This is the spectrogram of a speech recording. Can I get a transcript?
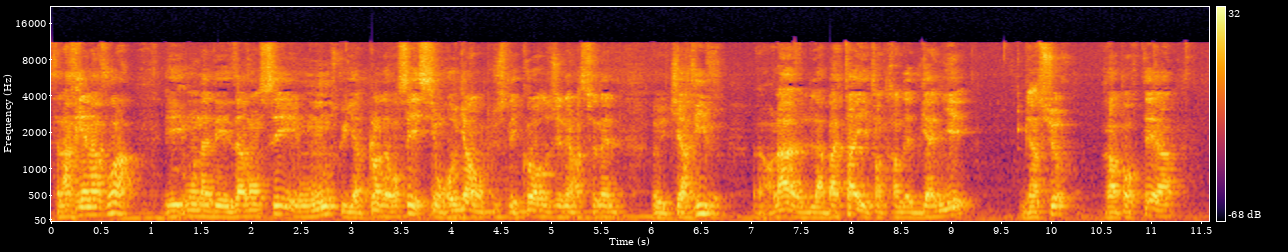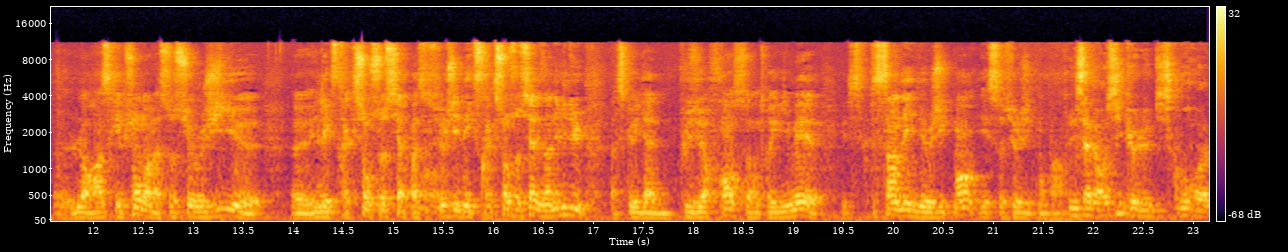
ça n'a rien à voir. Et on a des avancées et on montre qu'il y a plein d'avancées. Et si on regarde en plus les cordes générationnelles euh, qui arrivent, alors là, la bataille est en train d'être gagnée, bien sûr, rapportée à leur inscription dans la sociologie euh, euh, et l'extraction sociale, pas sociologie, l'extraction sociale des individus. Parce qu'il y a plusieurs France, entre guillemets, euh, scindées idéologiquement et sociologiquement pardon. Il s'avère aussi que le discours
